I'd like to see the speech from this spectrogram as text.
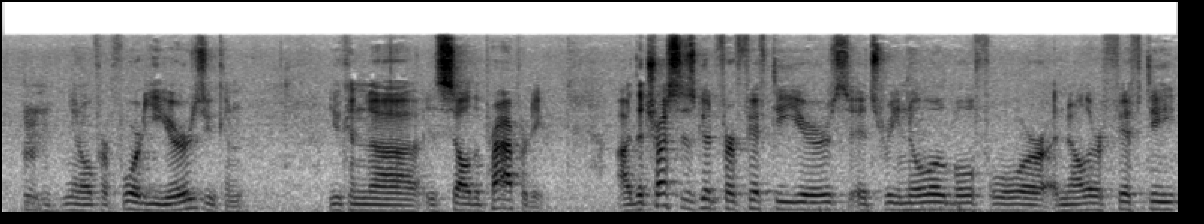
you know for 40 years, you can you can uh, sell the property. Uh, the trust is good for 50 years. It's renewable for another 50.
